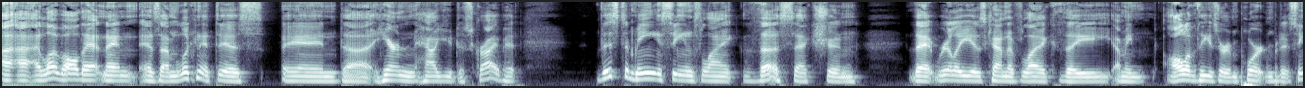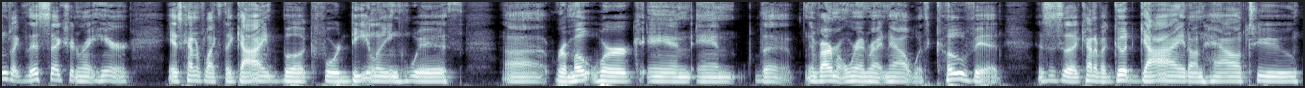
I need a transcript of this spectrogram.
I, I love all that. And as I'm looking at this and uh, hearing how you describe it, this to me seems like the section that really is kind of like the, I mean, all of these are important, but it seems like this section right here is kind of like the guidebook for dealing with uh, remote work and, and the environment we're in right now with COVID. This is a kind of a good guide on how to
